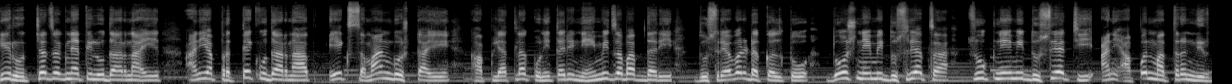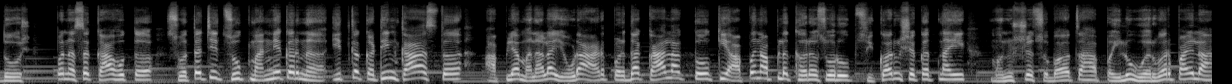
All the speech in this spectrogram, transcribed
ही रोजच्या जगण्यातील उदाहरणं आहेत आणि या प्रत्येक उदाहरणात एक समान गोष्ट आहे. आपल्यातला कोणीतरी नेहमी जबाबदारी दुसऱ्यावर ढकलतो दोष नेहमी दुसऱ्याचा चूक नेहमी दुसऱ्याची आणि आपण मात्र निर्दोष. पण असं का होतं? स्वतःची चूक मान्य करणं इतकं कठीण का असतं? आपल्या मनाला एवढा आडपडदा का लागतो की आपण आपलं खरं स्वरूप स्वीकारू शकत नाही? मनुष्य स्वभावाचा हा पैलू वरवर पाहिला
